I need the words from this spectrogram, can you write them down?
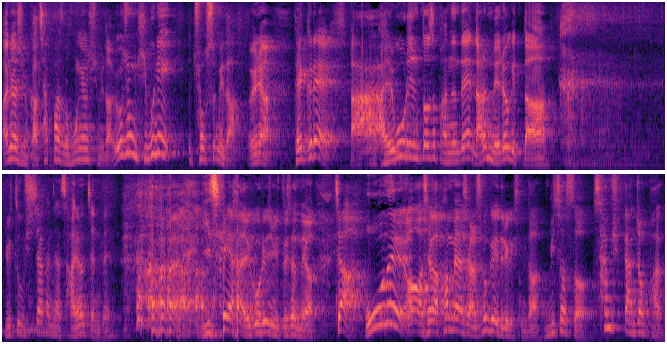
안녕하십니까. 차파서 홍현씨입니다. 요즘 기분이 좋습니다. 왜냐 댓글에 아 알고리즘 떠서 봤는데 나름 매력있다. 유튜브 시작한 지 한 4년째인데. 이제야 알고리즘이 뜨셨네요. 자 오늘 어, 제가 판매한 차를 소개해드리겠습니다. 미쳤어. 30대 한정판.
